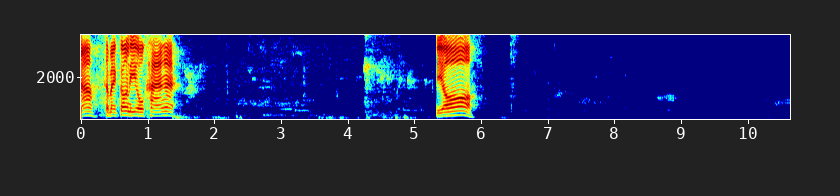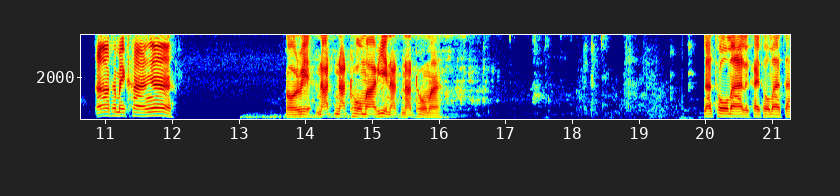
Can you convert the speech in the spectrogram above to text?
อ้าวทำไมกล้องลีโอค้างอะลีโออ้าวทำไมค้างอะ โทรพี่นัดนัดโทรมาพี่นัดนัดโทรมา นัดโทรมาหรือใครโทรมาจ๊ะ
